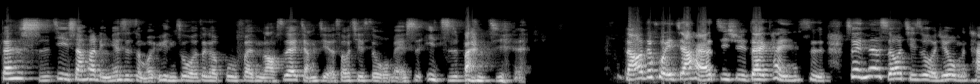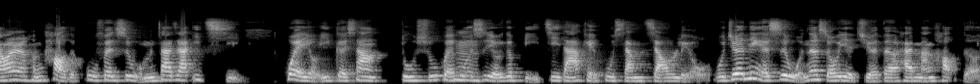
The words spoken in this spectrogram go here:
但是实际上它里面是怎么运作这个部分，老师在讲解的时候，其实我们也是一知半解，然后就回家还要继续再看一次。所以那时候，其实我觉得我们台湾人很好的部分，是我们大家一起。会有一个像读书会，或者是有一个笔记，嗯，大家可以互相交流。我觉得那个是我那时候也觉得还蛮好的，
